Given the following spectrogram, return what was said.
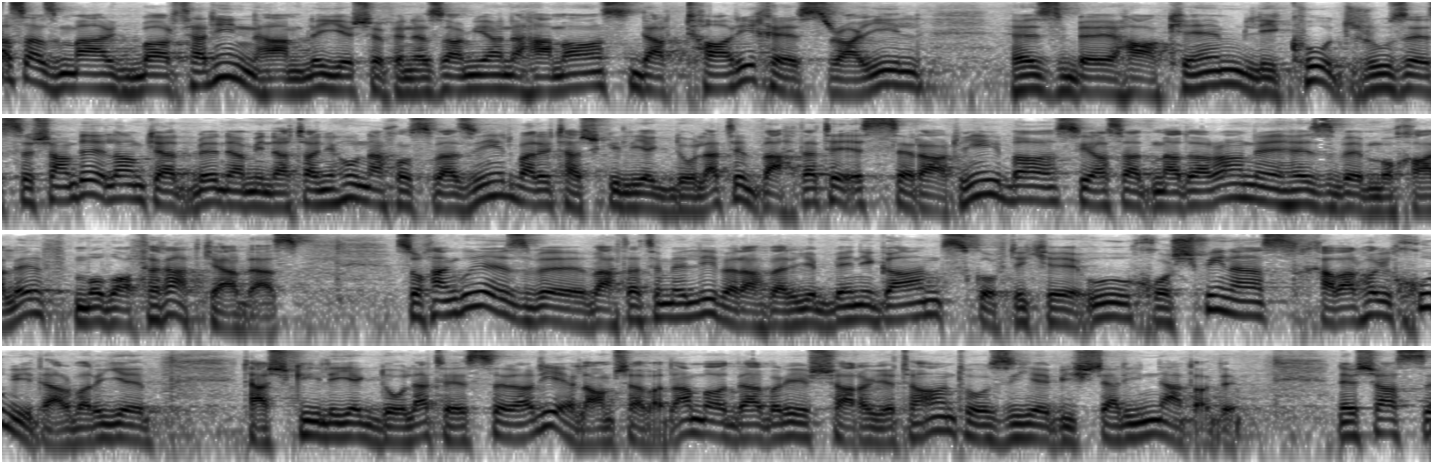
پس از مرگبارترین حمله شبه نظامیان حماس در تاریخ اسرائیل حزب حاکم لیکود روز سهشنبه اعلام کرد بنیامین نتانیاهو نخست وزیر برای تشکیل یک دولت وحدت اضطراری با سیاستمداران حزب مخالف موافقت کرده است. سخنگوی حزب وحدت ملی به رهبری بنی گانس گفته که او خوشبین است خبرهای خوبی درباره تشکیل یک دولت اضطراری اعلام شود اما درباره شرایط آن توضیح بیشتری نداده. نشست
